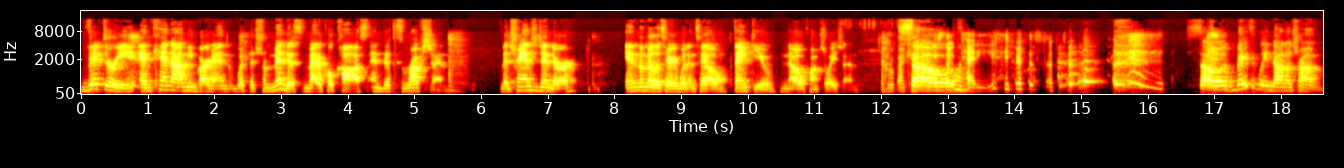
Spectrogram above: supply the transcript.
victory and cannot be burdened with the tremendous medical costs and disruption that transgender in the military would entail. Thank you. No punctuation. Raquel, so, so petty. so, so basically, Donald Trump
